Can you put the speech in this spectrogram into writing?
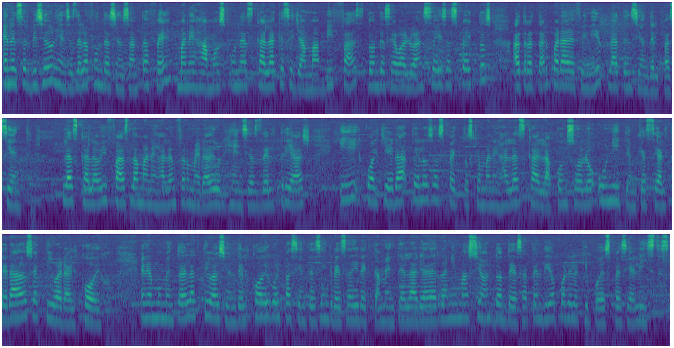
En el servicio de urgencias de la Fundación Santa Fe manejamos una escala que se llama BIFAS, donde se evalúan seis aspectos a tratar para definir la atención del paciente. La escala BIFAS la maneja la enfermera de urgencias del triage y cualquiera de los aspectos que maneja la escala con solo un ítem que esté alterado se activará el código. En el momento de la activación del código el paciente se ingresa directamente al área de reanimación donde es atendido por el equipo de especialistas.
